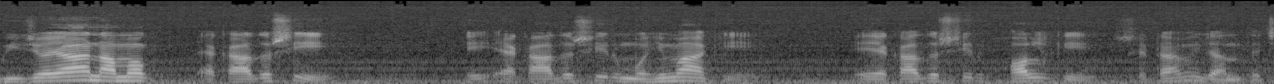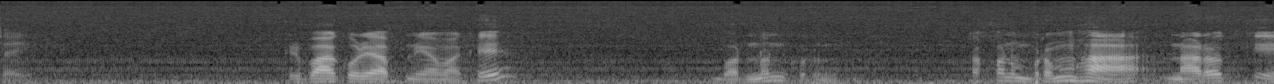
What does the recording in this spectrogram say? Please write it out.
বিজয়া নামক একাদশী এই একাদশীর মহিমা কি এই একাদশীর ফল কি সেটা আমি জানতে চাই কৃপা করে আপনি আমাকে বর্ণন করুন তখন ব্রহ্মা নারদকে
